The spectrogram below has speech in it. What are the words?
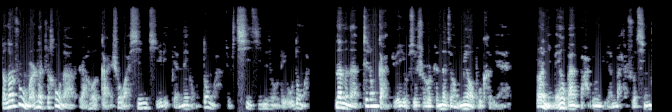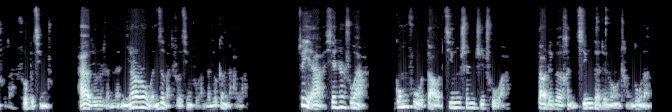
等到入门了之后呢，然后感受啊，心体里边那种动啊，就是气机那种流动啊，那么呢，这种感觉有些时候真的叫妙不可言，就是你没有办法用语言把它说清楚的，说不清楚。还有就是什么呢？你要用文字把它说清楚了，那就更难了。所以啊，先生说啊，功夫到精深之处啊，到这个很精的这种程度呢。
